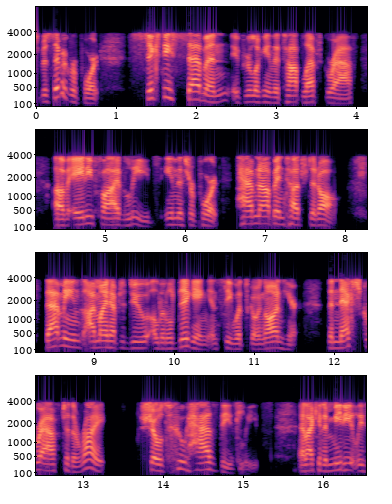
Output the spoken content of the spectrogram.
specific report, 67, if you're looking at the top left graph, of 85 leads in this report have not been touched at all. That means I might have to do a little digging and see what's going on here. The next graph to the right shows who has these leads. And I can immediately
